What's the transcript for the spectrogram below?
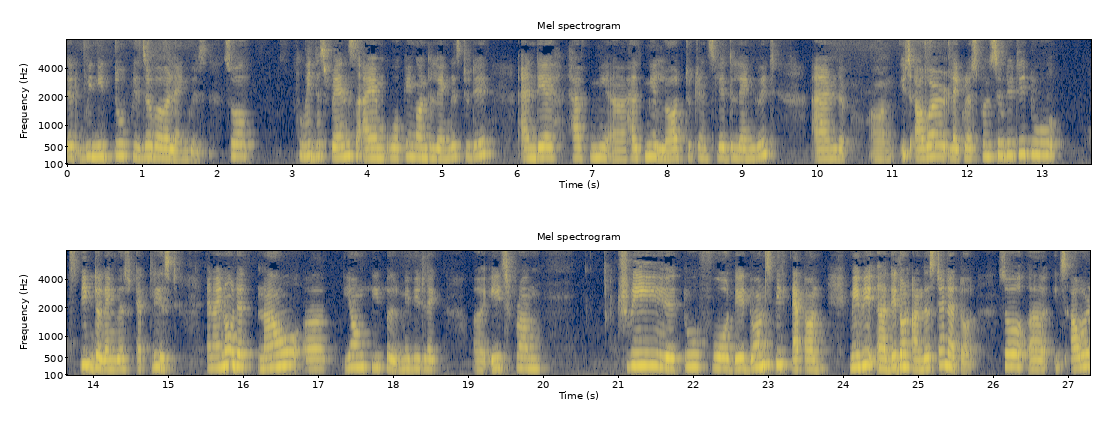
that we need to preserve our language. So, with these friends i am working on the language today and they have me uh, helped me a lot to translate the language and um, it's our like responsibility to speak the language at least and i know that now uh, young people maybe like uh, age from three to four they don't speak at all. Maybe uh, they don't understand at all. So uh, it's our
